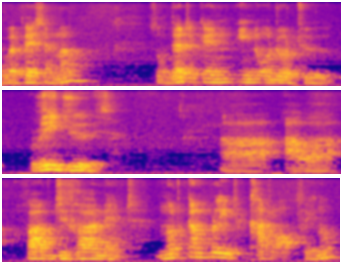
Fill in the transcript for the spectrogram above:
vipassana. So that can in order to reduce uh, our five defilement not complete cut off you know.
